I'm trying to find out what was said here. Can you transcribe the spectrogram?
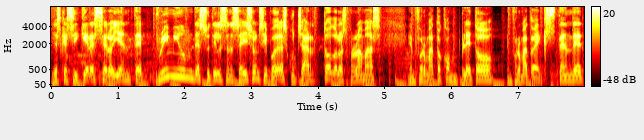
Y es que si quieres ser oyente premium de Sutil Sensations y poder escuchar todos los programas en formato completo, en formato extended,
